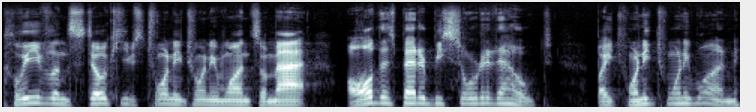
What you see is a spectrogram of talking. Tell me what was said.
Cleveland still keeps 2021. So Matt, all this better be sorted out by 2021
